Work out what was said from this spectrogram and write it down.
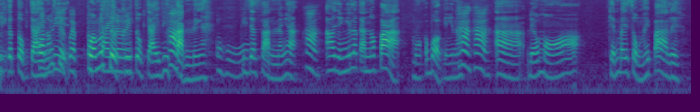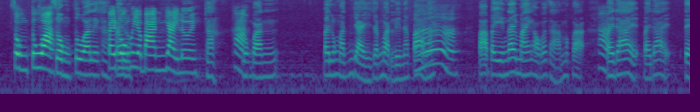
พี่ก็ตกใจความเนาะรู้พี่สึกแบบความรู้สึกตกใจเลยคือตกใจพี่ค่ะสั่นเลยไงโอ้โหพี่จะสั่นแล้วเนี่ยค่ะเอาอย่างนี้แล้วกันเนาะป้า หมอก็บอกอย่างนี้นะค่ะค่ะอ่า เดี๋ยวหมอเขียนใบส่งให้ป้าเลย ส่งตัวส่งตัวเลยค่ะ ไปโรงพยาบาลใหญ่เลยค่ะค่ะโรงพยาบาลไปโรงพยาบาลใหญ่จังหวัดเลยนะป้านะอ่ป้าไปเองได้ไหมเขาก็ถามบอกว่าค่ะไปได้ไปได้ แต่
